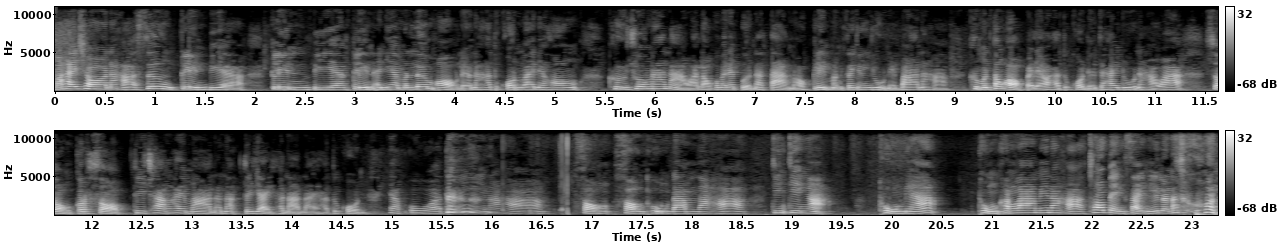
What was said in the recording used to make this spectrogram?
มาให้ชอนะคะ ซึ่งกลิ่นเบียร์ กลิ่นเบียร์กลิ่นอันเนี้ยมันเริ่มออกแล้วนะคะ ทุกคนไว้ในห้อง คือช่วงหน้าหนาวอะเราก็ไม่ได้เปิดหน้าต่างเนาะกลิ่นมันก็ยังอยู่ในบ้านนะคะ คือมันต้องออกไปแล้วค่ะ ทุกคนเดี๋ยวจะให้ดูนะคะว่าสองกระสอบที่ช่างให้มานั้นนะจะใหญ่ขนาดไหนคะทุกคนอยากอวดนี่นะคะสองสองถุงดำนะคะ จริงๆอะถุงเนี้ยถุงข้างล่างนี่นะคะ ชอบแบ่งใส่นี่แล้วนะทุกคน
